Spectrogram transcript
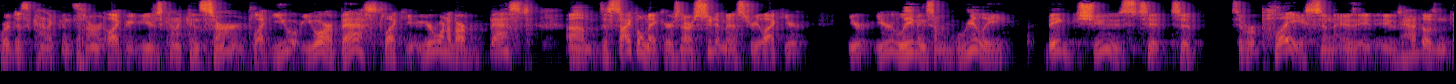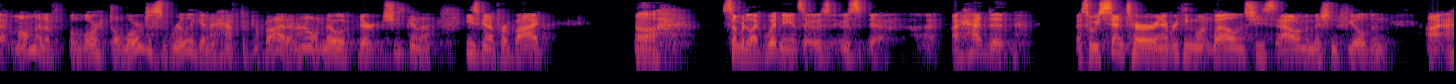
we're just kind of concerned. Like you're just kind of concerned. Like you you are best. Like you're one of our best um, disciple makers in our student ministry. Like you're you're you're leaving some really big shoes to to to replace, and it, it, had those that moment of the Lord. The Lord is really going to have to provide, and I don't know if they're, she's going to. He's going to provide uh, somebody like Whitney, and so it was. It was uh, I had to. So we sent her, and everything went well, and she's out on the mission field, and I, I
